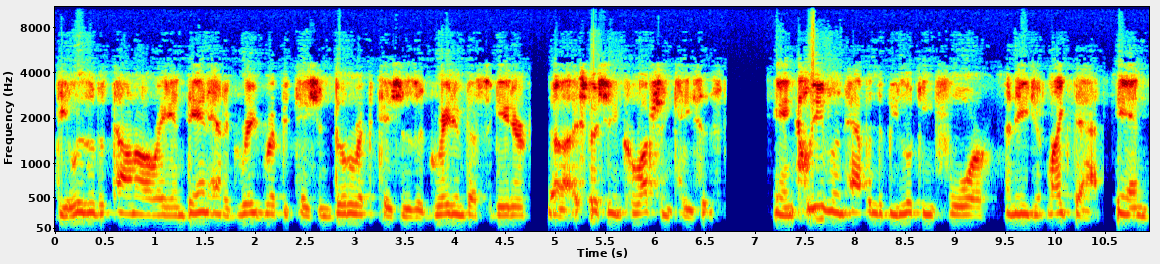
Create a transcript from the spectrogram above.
the Elizabethtown RA, and Dan had a great reputation, built a reputation as a great investigator, uh, especially in corruption cases. And Cleveland happened to be looking for an agent like that. And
